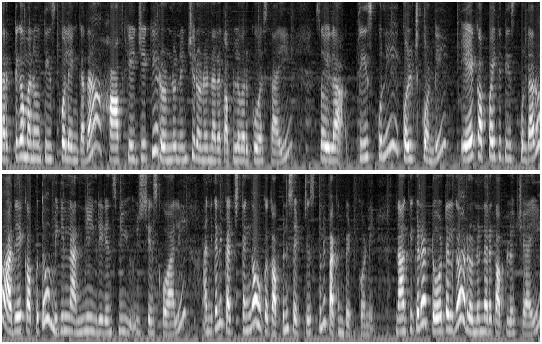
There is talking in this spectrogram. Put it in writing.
కరెక్ట్గా మనం తీసుకోలేం కదా. హాఫ్ కేజీకి రెండు నుంచి రెండున్నర కప్పుల వరకు వస్తాయి. సో ఇలా తీసుకుని కొలుచుకోండి. ఏ కప్ అయితే తీసుకుంటారో అదే కప్పుతో మిగిలిన అన్ని ఇంగ్రీడియంట్స్ని యూజ్ చేసుకోవాలి. అందుకని ఖచ్చితంగా ఒక కప్పుని సెట్ చేసుకుని పక్కన పెట్టుకోండి. నాకు ఇక్కడ టోటల్గా రెండున్నర కప్పులు వచ్చాయి.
